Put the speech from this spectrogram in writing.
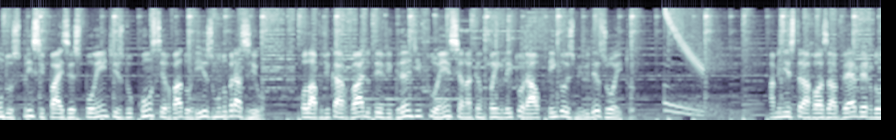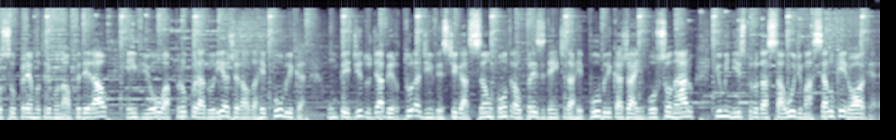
um dos principais expoentes do conservadorismo no Brasil. Olavo de Carvalho teve grande influência na campanha eleitoral em 2018. A ministra Rosa Weber, do Supremo Tribunal Federal, enviou à Procuradoria-Geral da República um pedido de abertura de investigação contra o presidente da República, Jair Bolsonaro, e o ministro da Saúde, Marcelo Queiroga.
